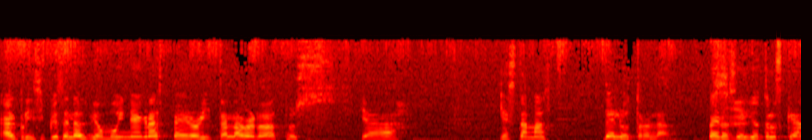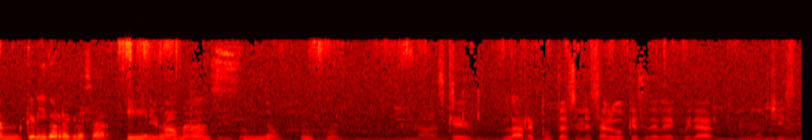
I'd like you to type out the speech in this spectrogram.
al principio se las vio muy negras, pero ahorita la verdad pues ya, ya está más del otro lado. Pero sí. hay otros que han querido regresar y, no, más, no. No, es que la reputación es algo que se debe cuidar muchísimo.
